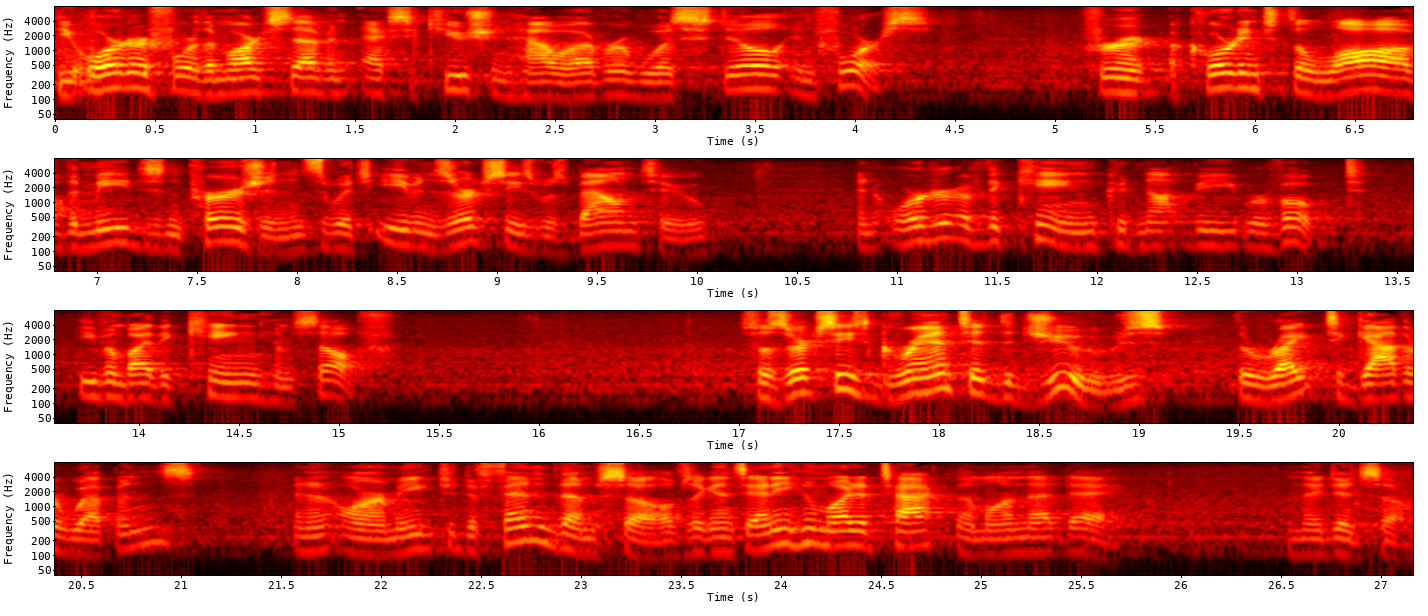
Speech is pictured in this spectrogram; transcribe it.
The order for the March 7 execution, however, was still in force, For according to the law of the Medes and Persians, which even Xerxes was bound to, an order of the king could not be revoked, even by the king himself. So Xerxes granted the Jews the right to gather weapons and an army to defend themselves against any who might attack them on that day. And they did so,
